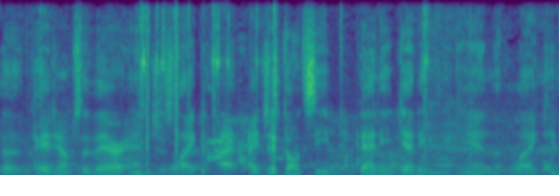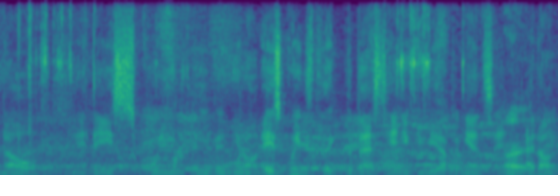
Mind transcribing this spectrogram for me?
the, the pay jumps are there, and just like I, I just don't see Benny getting in like you know an ace queen even you know ace queen's like the best hand you can be up against. and All right. I don't.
